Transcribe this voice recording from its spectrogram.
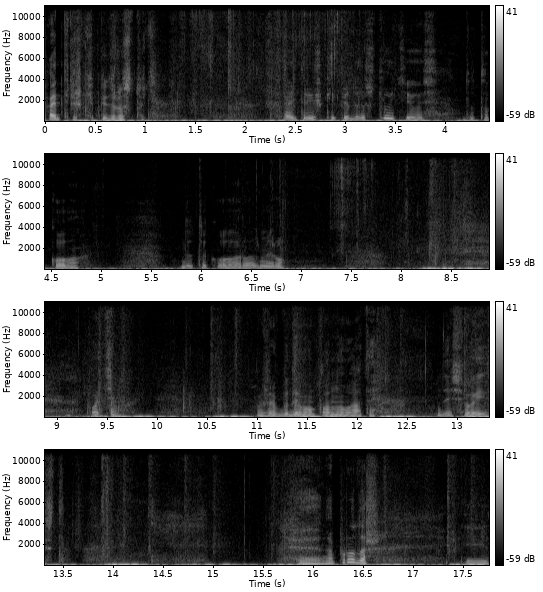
хай трішки підростуть. Хай трішки підростуть і ось до такого, до такого розміру. Потім вже будемо планувати десь виїзд на продаж і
